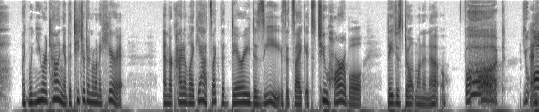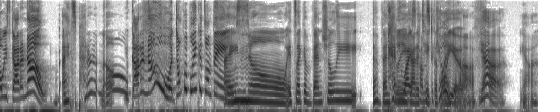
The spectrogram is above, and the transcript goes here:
like when you were telling it, the teacher didn't want to hear it. And they're kind of like, yeah, it's like the Derry disease. It's like, it's too horrible. They just don't want to know. Fuck. You always gotta know. It's better to know. You gotta know. Don't put blankets on things. I know. It's like eventually, eventually Pennywise you got to comes take the blanket you. off. Yeah. Yeah.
